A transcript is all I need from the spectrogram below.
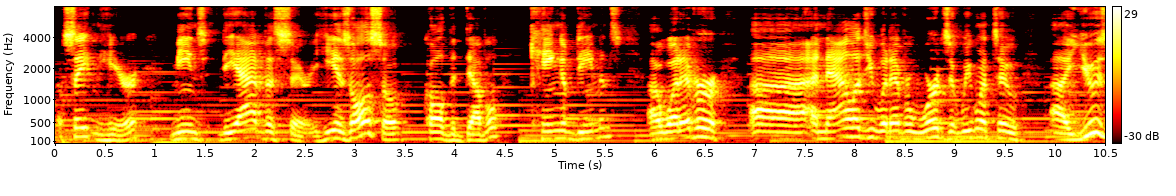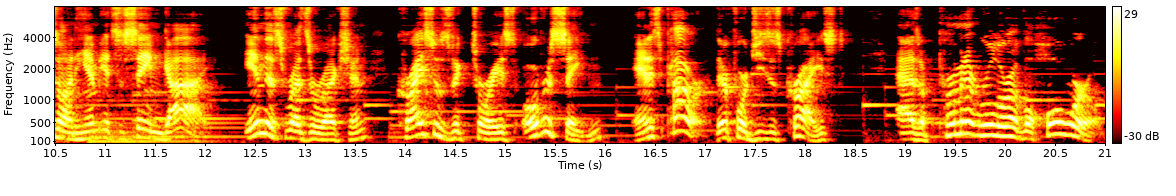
Now, Satan here means the adversary. He is also called the devil, king of demons. Uh, whatever uh, analogy, whatever words that we want to uh, use on him, it's the same guy. In this resurrection, Christ was victorious over Satan and its power. Therefore, Jesus Christ, as a permanent ruler of the whole world,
